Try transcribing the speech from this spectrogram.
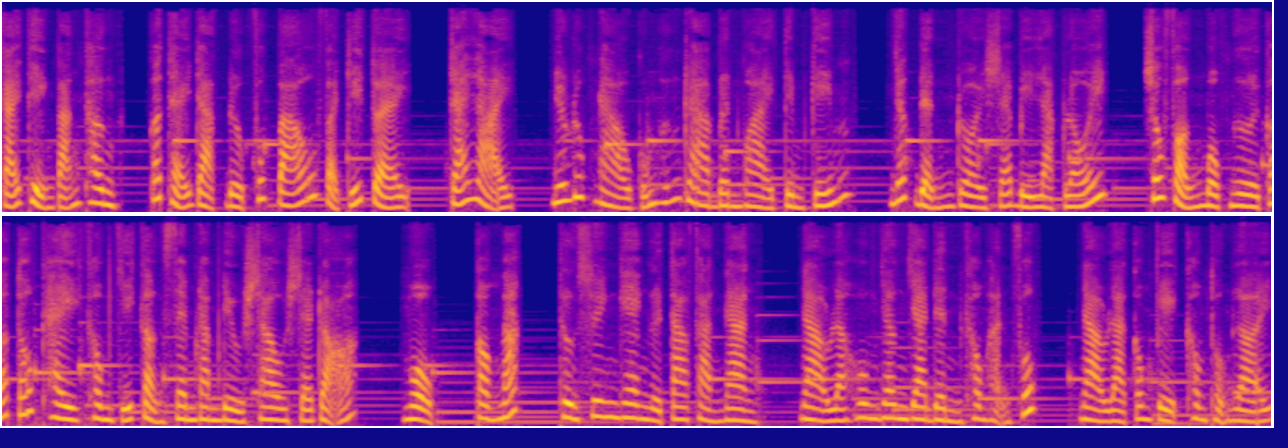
cải thiện bản thân, có thể đạt được phúc báo và trí tuệ. Trái lại, nếu lúc nào cũng hướng ra bên ngoài tìm kiếm, nhất định rồi sẽ bị lạc lối. Số phận một người có tốt hay không chỉ cần xem năm điều sau sẽ rõ. một con mắt, thường xuyên nghe người ta phàn nàn, nào là hôn nhân gia đình không hạnh phúc, nào là công việc không thuận lợi,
